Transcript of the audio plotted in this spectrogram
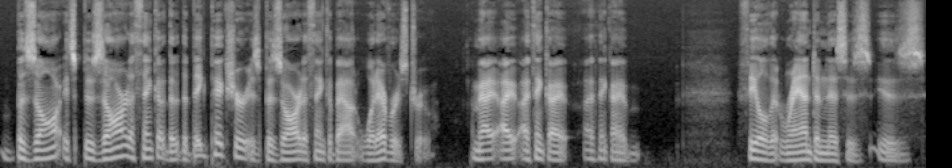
bizarre it's bizarre to think of the, the big picture is bizarre to think about whatever is true. I mean I, I, I think I I think I feel that randomness is is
